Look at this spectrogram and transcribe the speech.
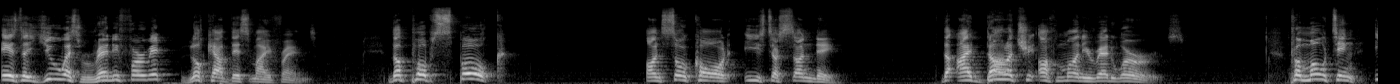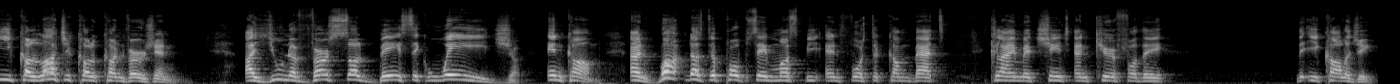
Is the US ready for it? Look at this, my friends. The Pope spoke on so called Easter Sunday. The idolatry of money read words, promoting ecological conversion, a universal basic wage income. And what does the Pope say must be enforced to combat climate change and care for the, the ecology?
